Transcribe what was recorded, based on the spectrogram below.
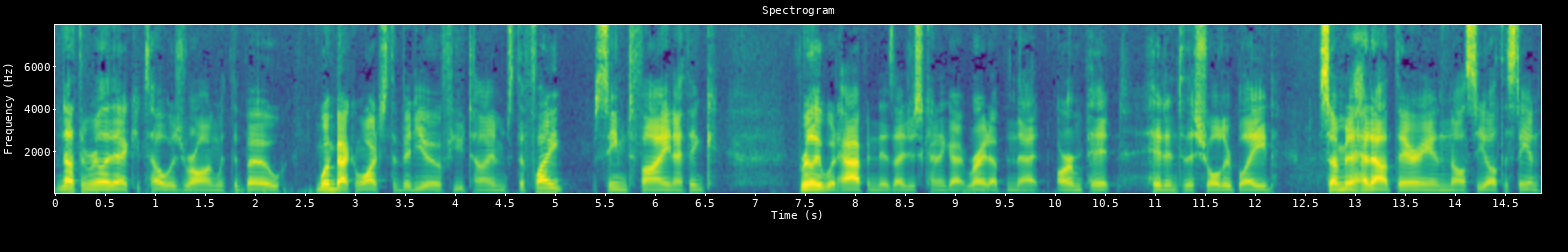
nothing really that I could tell was wrong with the bow. Went back and watched the video a few times. The flight seemed fine. I think really what happened is I just kind of got right up in that armpit, hit into the shoulder blade. So I'm going to head out there and I'll see you all at the stand.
